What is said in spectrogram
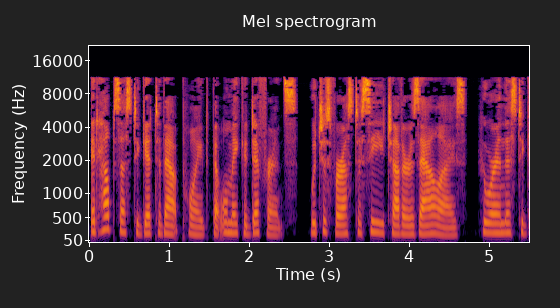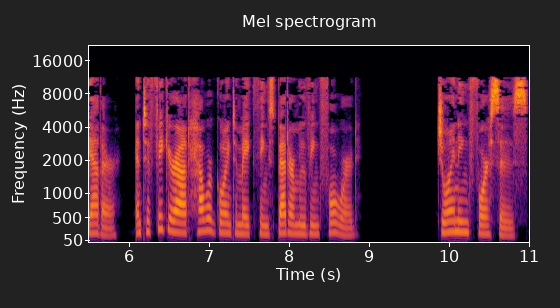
it helps us to get to that point that will make a difference, which is for us to see each other as allies, who are in this together, and to figure out how we're going to make things better moving forward. Joining forces.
